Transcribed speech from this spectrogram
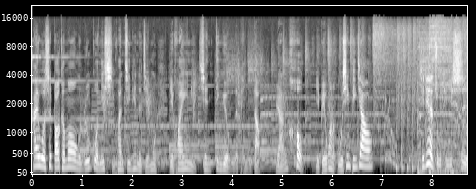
嗨，我是宝可梦。如果你喜欢今天的节目，也欢迎你先订阅我们的频道，然后也别忘了五星评价哦。今天的主题是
